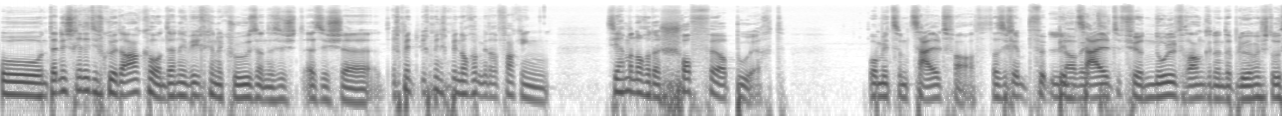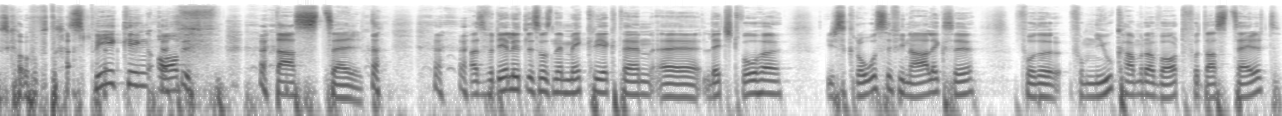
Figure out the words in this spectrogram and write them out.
Und dann ist es relativ gut angekommen und dann habe ich wirklich eine Cruise und es ist, es ist äh, ich, bin, ich, bin, ich bin nachher mit einer fucking, sie haben mir nachher den Chauffeur gebucht, der mit zum Zelt fährt, dass ich für, beim. Zelt für 0 Franken und einen Blumenstrauß gekauft habe. Speaking of das Zelt. Also für die Leute, die es nicht mitgekriegt haben, äh, letzte Woche ist das große Finale von der, vom Newcomer Award von das Zelt.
